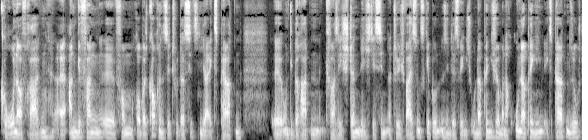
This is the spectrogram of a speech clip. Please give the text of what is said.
Corona-Fragen, äh, angefangen äh, vom Robert-Koch-Institut, da sitzen ja Experten äh, und die beraten quasi ständig. Die sind natürlich weisungsgebunden, sind deswegen nicht unabhängig. Wenn man nach unabhängigen Experten sucht,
